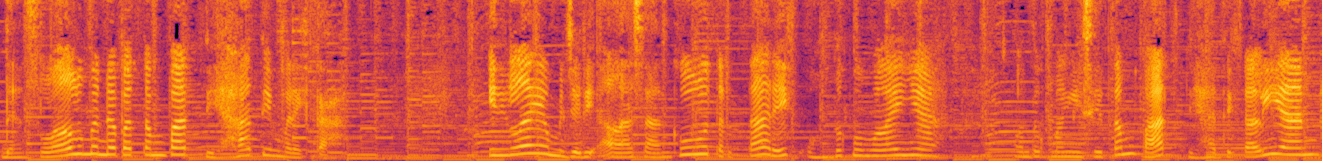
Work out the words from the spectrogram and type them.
dan selalu mendapat tempat di hati mereka. Inilah yang menjadi alasanku tertarik untuk memulainya, untuk mengisi tempat di hati kalian.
